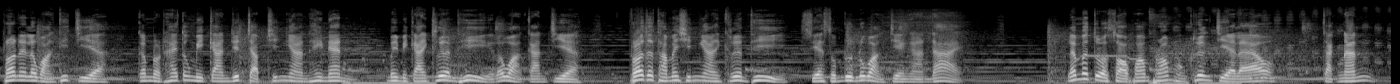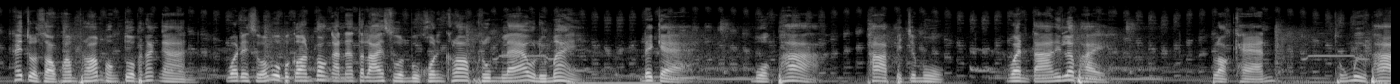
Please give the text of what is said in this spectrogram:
เพราะในระหว่างที่เจียกำหนดให้ต้องมีการยึดจับชิ้นงานให้แน่น ไม่มีการเคลื่อนที่ระหว่างการเจีย เพราะจะทำให้ชิ้นงานเคลื่อนที่เสียสมดุลระหว่างเจียงานได้ และมื่อตรวจสอบความพร้อมของเครื่องเจียแล้ว จากนั้นให้ตรวจสอบความพร้อมของตัวพนักงาน ว่าได้สวมอุปกรณ์ป้องกันอันตรายส่วนบุคคลครอบคลุมแล้วหรือไม่ ได้แก่ หมวกผ้า ผ้าปิดจมูก แว่นตานิรภัย ปลอกแขน ถุงมือผ้า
